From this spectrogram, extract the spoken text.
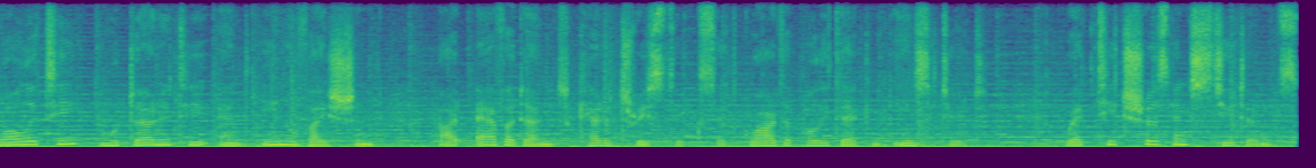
Quality, modernity and innovation are evident characteristics at Guarda Polytechnic Institute, where teachers and students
